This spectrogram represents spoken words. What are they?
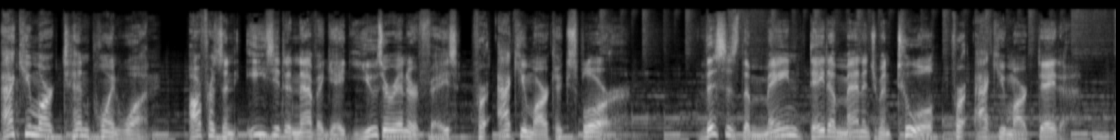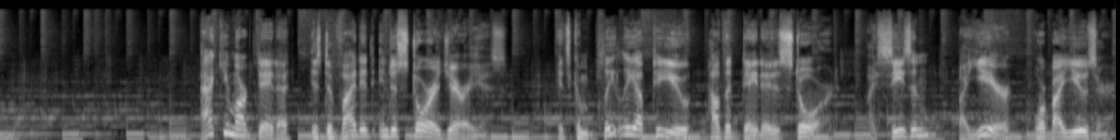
AccuMark 10.1 offers an easy-to-navigate user interface for AccuMark Explorer. This is the main data management tool for AccuMark Data. AccuMark Data is divided into storage areas. It's completely up to you how the data is stored, by season, by year, or by user.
